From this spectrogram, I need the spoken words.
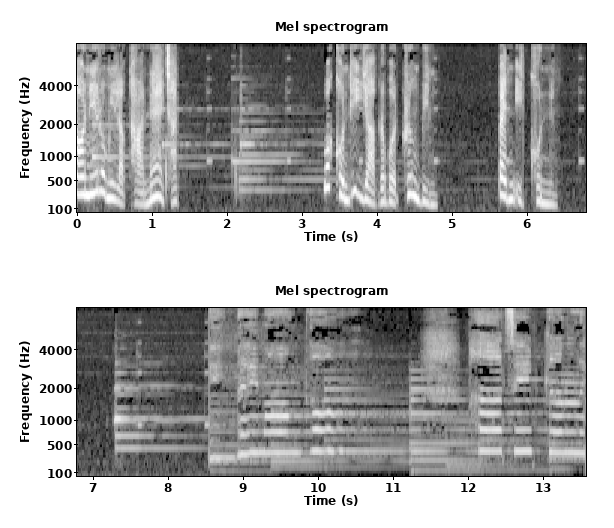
ตอนนี้เรามีหลักฐานแน่ชัด ว่าคนที่อยากระเบิดเครื่องบิน เป็นอีกคนหนึ่ง 接近你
